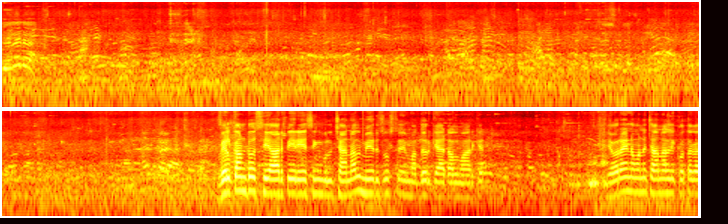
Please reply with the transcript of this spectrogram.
Welcome to CRP racing bull channel మీరు చూస్తే మద్దూరు క్యాటల్ మార్కెట్. ఎవరైనా మన ఛానల్ని కొత్తగా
